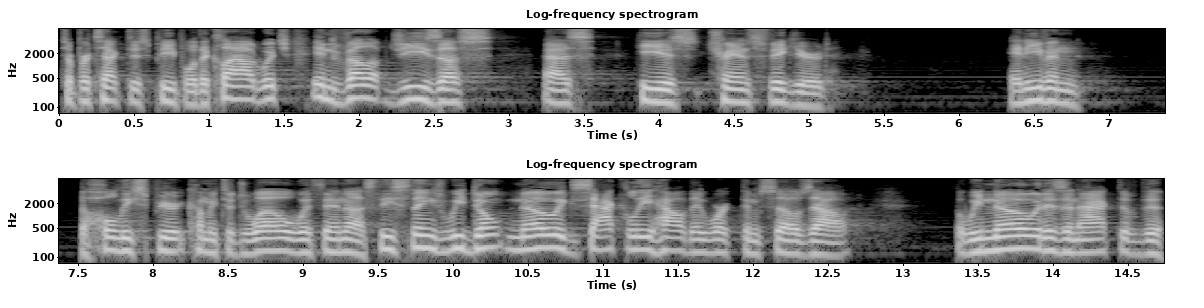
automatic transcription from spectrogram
to protect his people, the cloud which enveloped Jesus as he is transfigured, and even the Holy Spirit coming to dwell within us. These things we don't know exactly how they work themselves out, But we know it is an act of the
